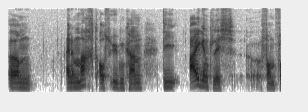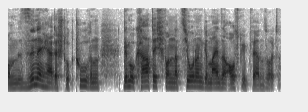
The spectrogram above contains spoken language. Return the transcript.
ähm, eine Macht ausüben kann, die eigentlich äh, vom, vom Sinne her der Strukturen demokratisch von Nationen gemeinsam ausgeübt werden sollte.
